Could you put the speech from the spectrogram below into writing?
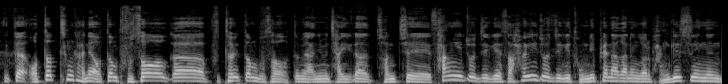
그러니까 어떻든 간에 어떤 부서가 붙어 있던 부서, 어쩌면 아니면 자기가 전체 상위 조직에서 하위 조직이 독립해 나가는 걸 반길 수 있는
